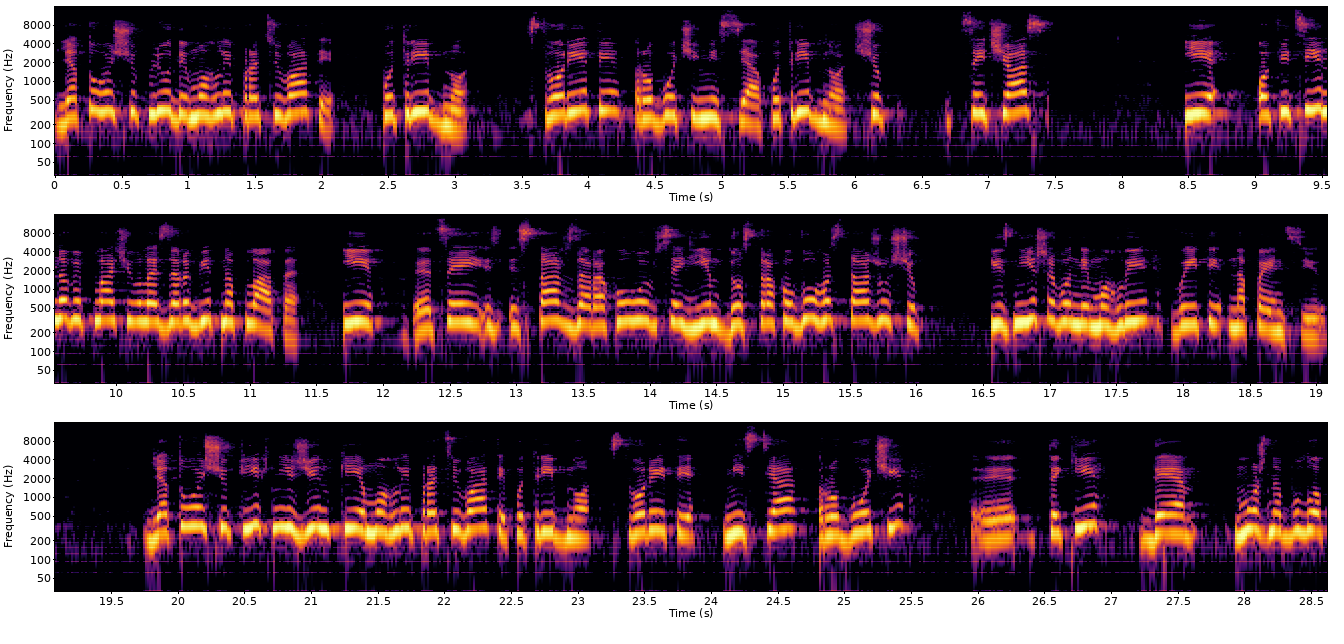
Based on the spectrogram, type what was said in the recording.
Для того, щоб люди могли працювати, потрібно створити робочі місця. Потрібно, щоб цей час і офіційно виплачувалася заробітна плата. І е, цей стаж зараховувався їм до страхового стажу, щоб пізніше вони могли вийти на пенсію. Для того, щоб їхні жінки могли працювати, потрібно створити місця робочі, е, такі, де можна було б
